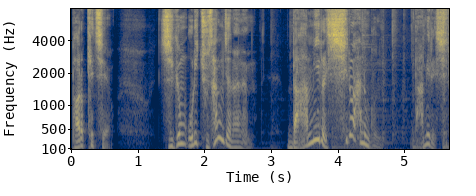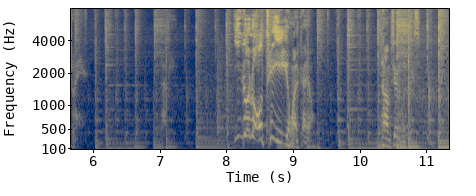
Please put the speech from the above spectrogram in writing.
바로 캐치예요. 지금 우리 주상전하는 남이를 싫어하는군. 남이를 싫어해. 남이. 이걸 어떻게 이용할까요? 다음 시간에 뵙겠습니다.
